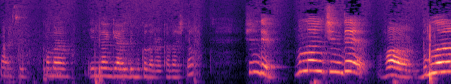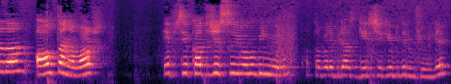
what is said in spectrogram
Maalesef kameram elinden geldi bu kadar arkadaşlar. Şimdi bunların içinde var. Bunlardan 6 tane var. Hepsi kadraja sığıyor mu bilmiyorum. Hatta böyle biraz geri çekebilirim şöyle.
